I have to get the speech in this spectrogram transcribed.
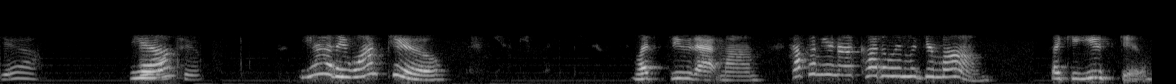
Yeah. They Yeah? to. Yeah, they want to. Let's do that, Mom. How come you're not cuddling with your mom like you used to?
